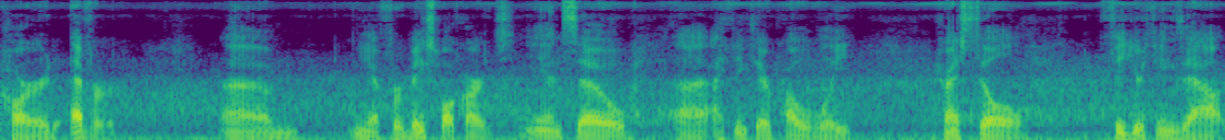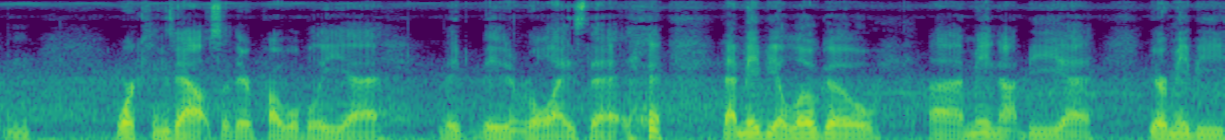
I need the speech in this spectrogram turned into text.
card ever. Um, you know, for baseball cards, and so uh, I think they're probably trying to still figure things out and work things out. So they're probably uh, they they didn't realize that that maybe a logo uh, may not be uh, or maybe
